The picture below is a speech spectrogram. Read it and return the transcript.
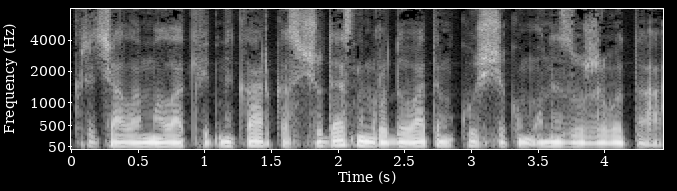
кричала мала квітникарка з чудесним рудуватим кущиком унизу живота.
